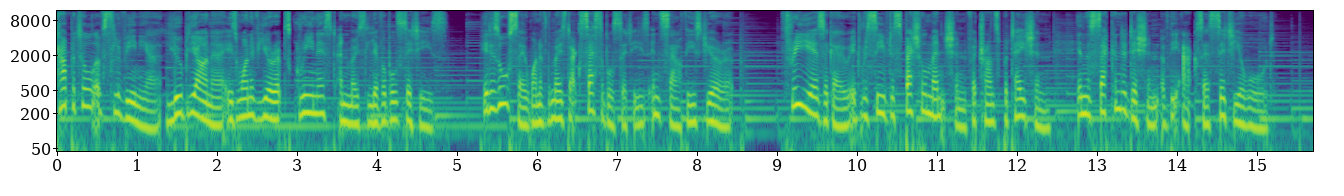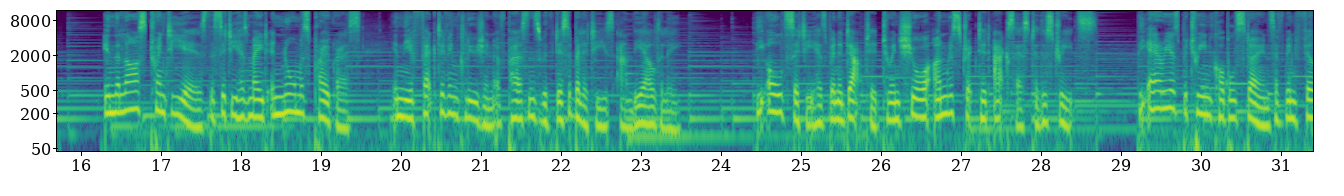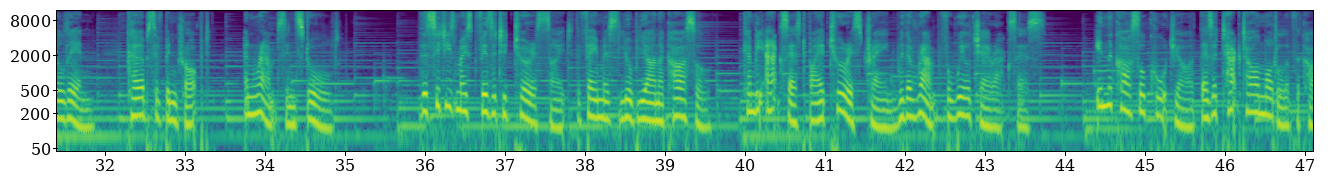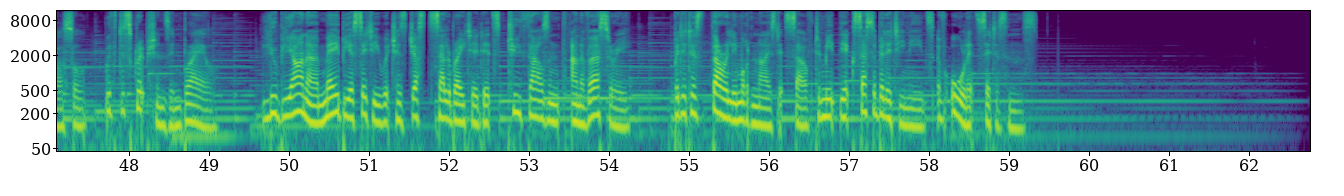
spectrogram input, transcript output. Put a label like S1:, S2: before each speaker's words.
S1: capital of Slovenia, Ljubljana is one of Europe's greenest and most livable cities. It is also one of the most accessible cities in southeast Europe. Three years ago, it received a special mention for transportation in the second edition of the Access City Award. In the last 20 years, the city has made enormous progress in the effective inclusion of persons with disabilities and the elderly. The old city has been adapted to ensure unrestricted access to the streets. The areas between cobblestones have been filled in, curbs have been dropped, and ramps installed. The city's most visited tourist site, the famous Ljubljana Castle, can be accessed by a tourist train with a ramp for wheelchair access. In the castle courtyard, there's a tactile model of the castle with descriptions in Braille. Ljubljana may be a city which has just celebrated its 2000th anniversary, but it has thoroughly modernised itself to meet the accessibility needs of all its citizens.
